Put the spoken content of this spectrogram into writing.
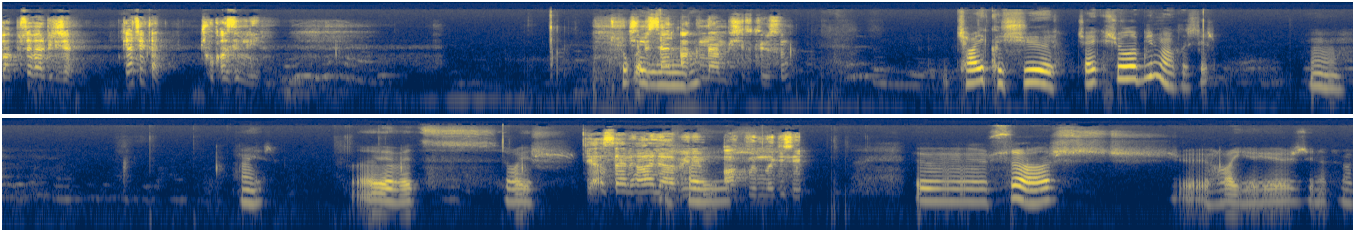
Bak bu sefer bileceğim. Gerçekten çok azimliyim. Çok Şimdi sen azimliydi. aklından bir şey tutuyorsun. Çay kaşığı. Çay kaşığı olabilir mi arkadaşlar? Hmm. Hayır. Evet. Hayır. Ya sen hala benim Hayır. aklımdaki şey... Ee, sar. Ee, hayır. Zeynep Hanım,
